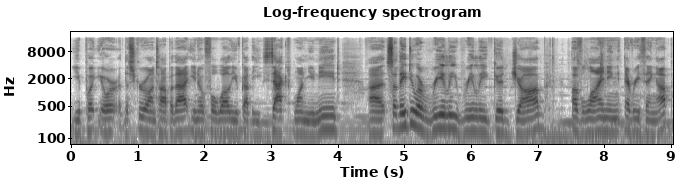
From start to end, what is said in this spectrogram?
You put your the screw on top of that, you know full well you've got the exact one you need. Uh, so they do a really, really good job of lining everything up.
